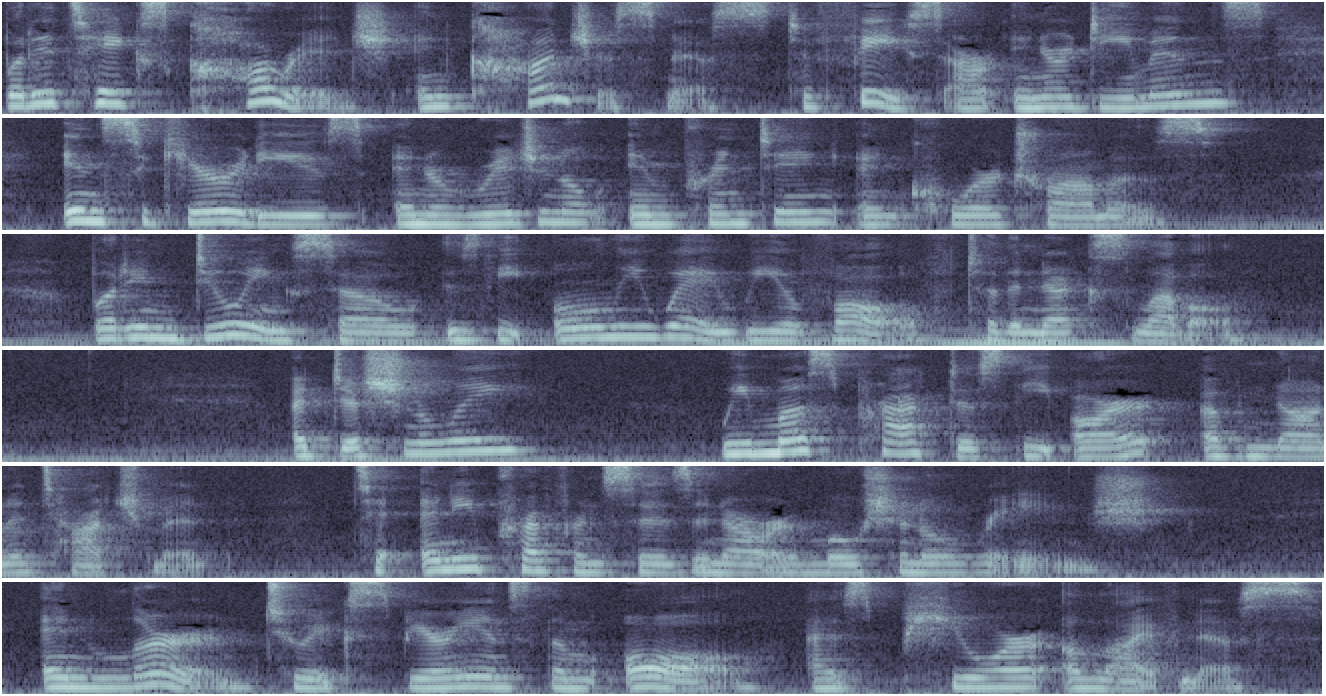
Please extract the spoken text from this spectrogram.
But it takes courage and consciousness to face our inner demons, insecurities, and original imprinting and core traumas. But in doing so is the only way we evolve to the next level. Additionally, we must practice the art of non attachment to any preferences in our emotional range and learn to experience them all as pure aliveness.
